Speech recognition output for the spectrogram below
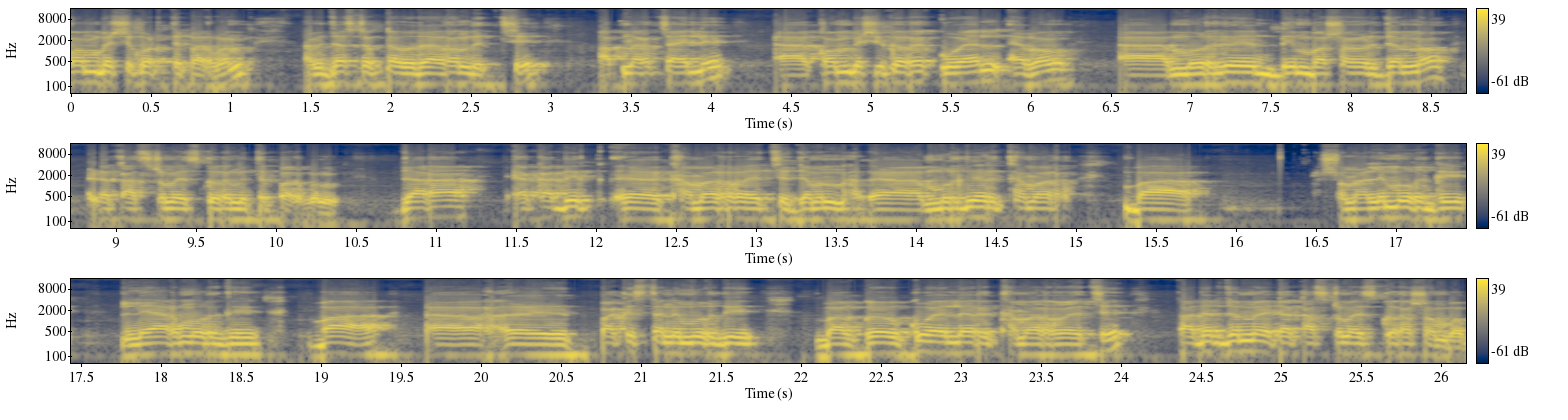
কম বেশি করতে পারবেন। আমি জাস্ট একটা উদাহরণ দিচ্ছি। আপনারা চাইলে কম বেশি করে কোয়েল এবং মুরগির ডিম বসানোর জন্য এটা কাস্টমাইজ করে নিতে পারবেন। যারা একাধিক খামার রয়েছে, যেমন মুরগির খামার বা সোনালী মুরগি, লেয়ার মুরগি বা পাকিস্তানি মুরগি বা কোয়েলের খামার রয়েছে, তাদের জন্য এটা কাস্টমাইজ করা সম্ভব।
